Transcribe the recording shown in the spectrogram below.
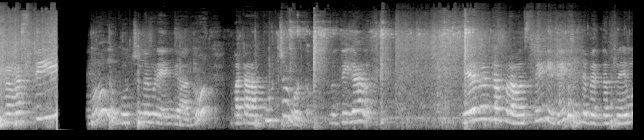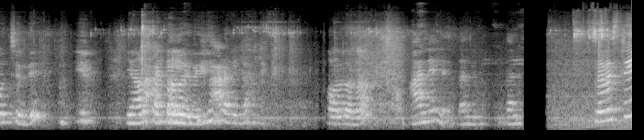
ప్రవస్తి. కూర్చున్నా కూడా ఏం కాదు. బట్ అలా కూర్చోకూడదు. నువ్వు దిగాలి. ఏదైనా ప్రవస్తి ఇది ఇంత పెద్ద ఫ్రేమ్ వచ్చింది? యాడ కట్టాలో ఇది? హాల్లోనా ప్రవస్తి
